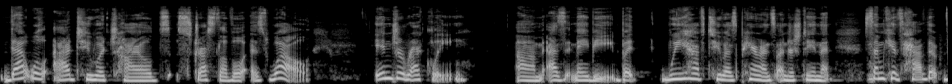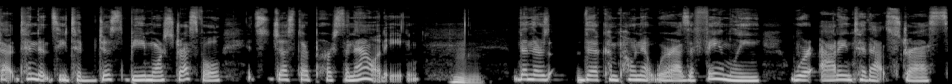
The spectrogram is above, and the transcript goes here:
that will add to a child's stress level as well, indirectly, um, as it may be. But we have to, as parents, understand that some kids have that, that tendency to just be more stressful. It's just their personality. Hmm. Then there's the component where, as a family, we're adding to that stress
